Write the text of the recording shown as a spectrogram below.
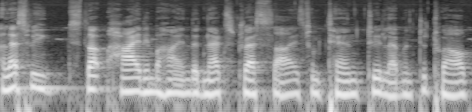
Unless we stop hiding behind the next dress size from 10 to 11 to 12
